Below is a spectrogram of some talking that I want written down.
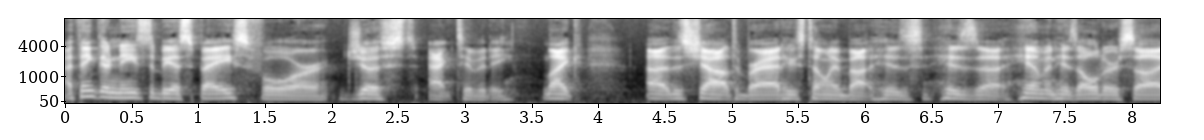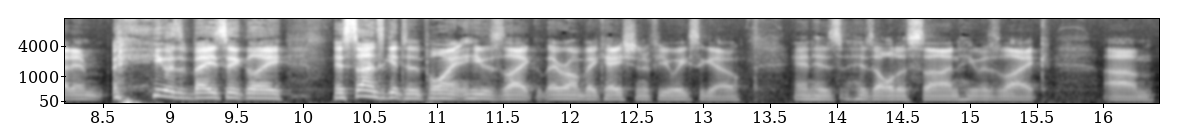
I think there needs to be a space for just activity. Like uh, this shout out to Brad who's telling me about his his uh, him and his older son and he was basically his sons get to the point he was like they were on vacation a few weeks ago and his his oldest son he was like um,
